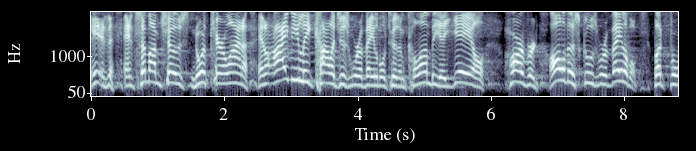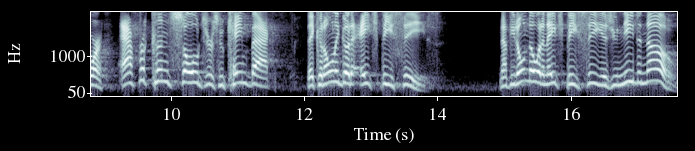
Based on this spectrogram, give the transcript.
and some of them chose North Carolina, and Ivy League colleges were available to them Columbia, Yale, Harvard, all of those schools were available. But for African soldiers who came back, they could only go to HBCs. Now, if you don't know what an HBC is, you need to know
